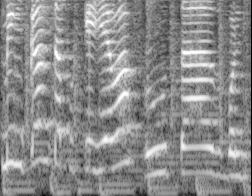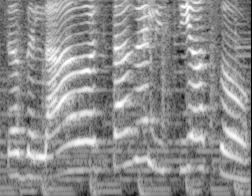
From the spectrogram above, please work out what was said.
Me encanta porque lleva frutas, bolitas de helado, está delicioso.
